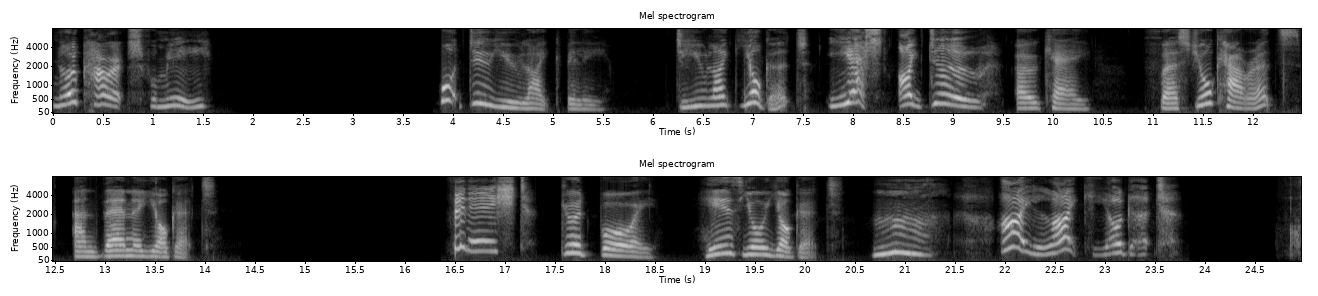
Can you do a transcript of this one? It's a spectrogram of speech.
No carrots for me. What do you like, Billy? Do you like yogurt? Yes, I do. OK. First your carrots and then a yogurt. Finished. Good boy. Here's your yogurt. Mmm, I like yogurt.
